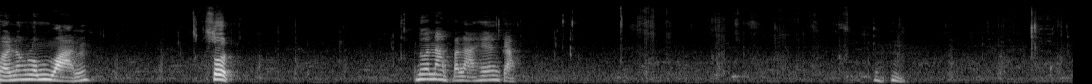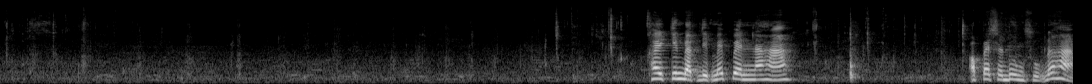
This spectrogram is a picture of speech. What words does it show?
หอยนางรมหวานสดนื้อนางปลาแห้งจ้ะใครกินแบบดิบไม่เป็นนะคะ เอาไปสะดุ้งสุกด้อค่ะ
